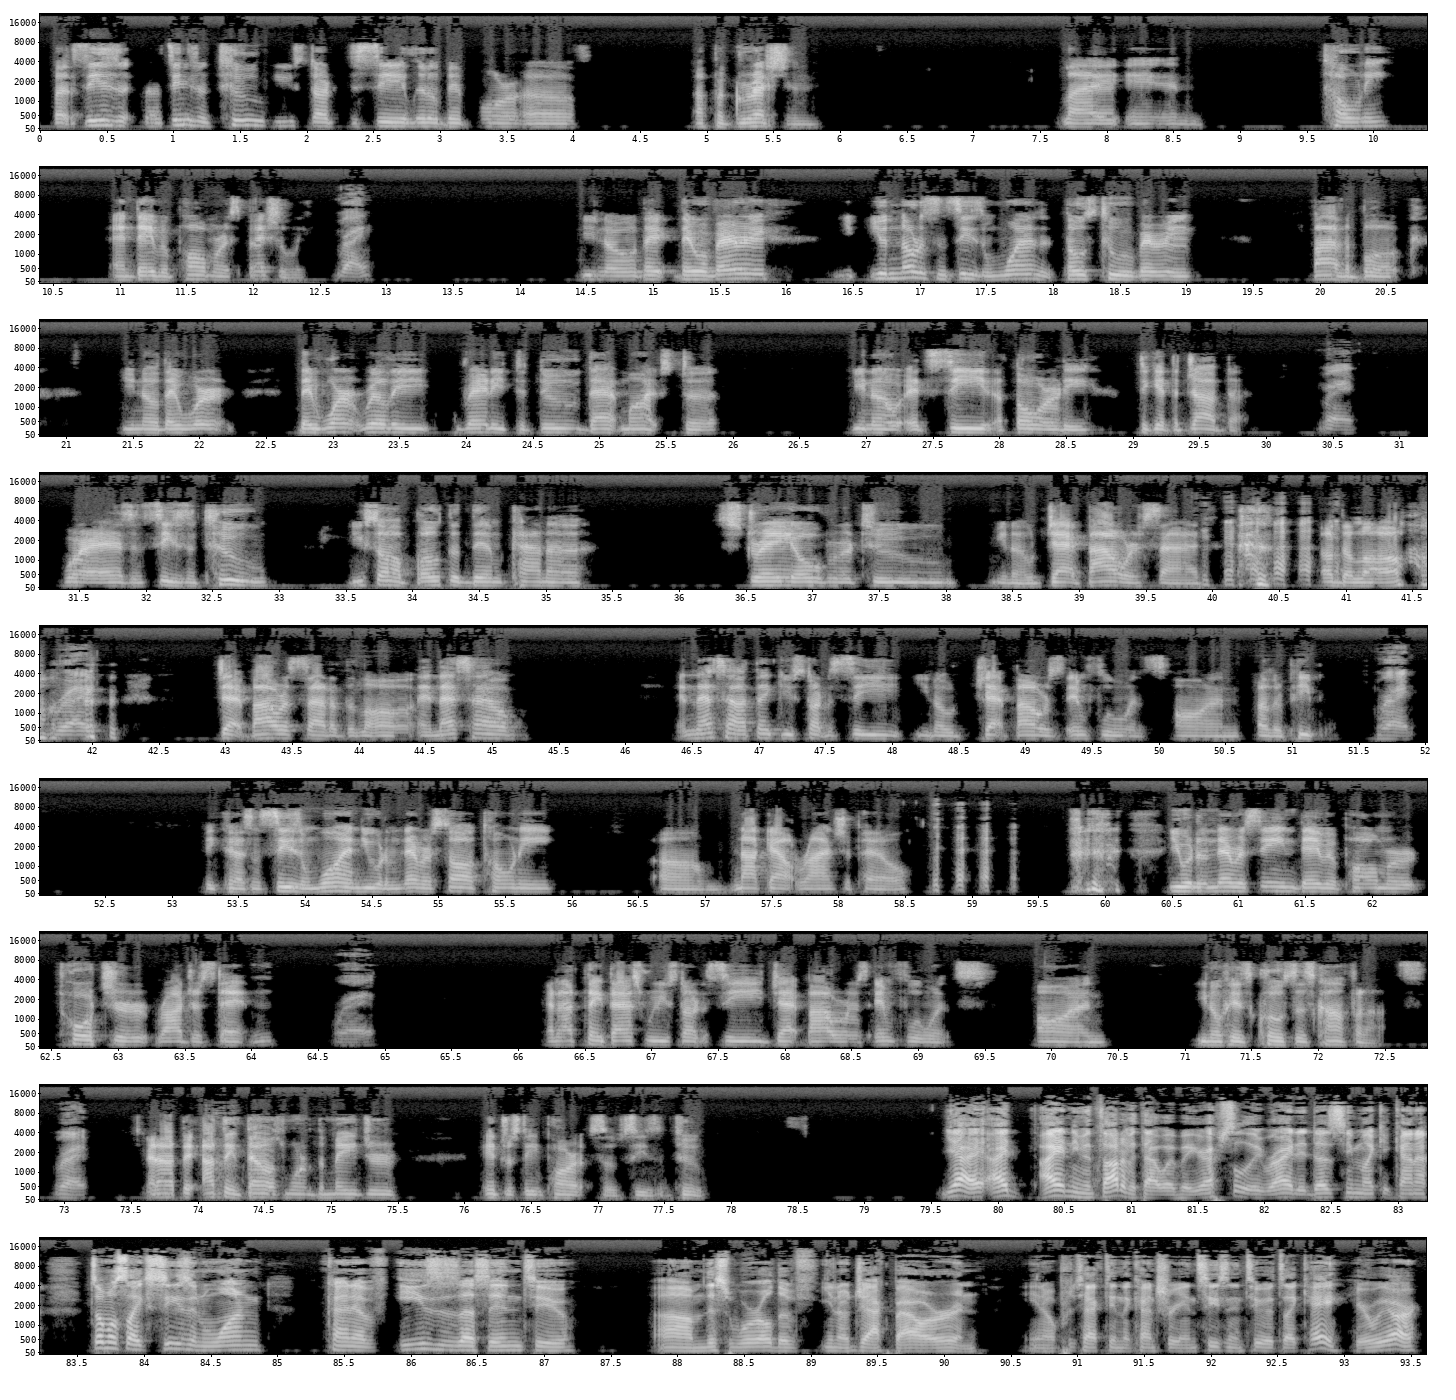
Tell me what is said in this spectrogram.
But season uh, season two, you start to see a little bit more of a progression, like in Tony and David Palmer especially. Right. You know, they they were very. You, you notice in season one that those two were very by the book. You know, they weren't they weren't really ready to do that much to, you know, exceed authority to get the job done. Right. Whereas in season two, you saw both of them kind of stray over to, you know, Jack Bauer's side of the law. right. Jack Bauer's side of the law, and that's how, and that's how I think you start to see, you know, Jack Bauer's influence on other people. Right. Because in season one, you would have never saw Tony, um, knock out Ryan Chappelle. you would have never seen David Palmer torture Roger Stanton. Right. And I think that's where you start to see Jack Bauer's influence on, you know, his closest confidants. Right. And I think I think that was one of the major interesting parts of season two. Yeah, I, I I hadn't even thought of it that way, but you're absolutely right. It does seem like it kind of it's almost like season one kind of eases us into um, this world of you know Jack Bauer and you know protecting the country. And season two, it's like, hey, here we are.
